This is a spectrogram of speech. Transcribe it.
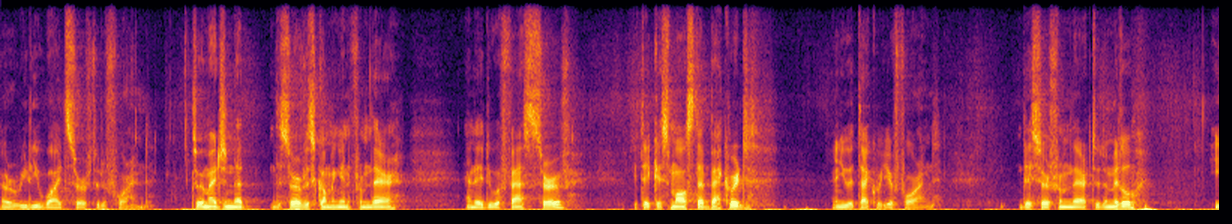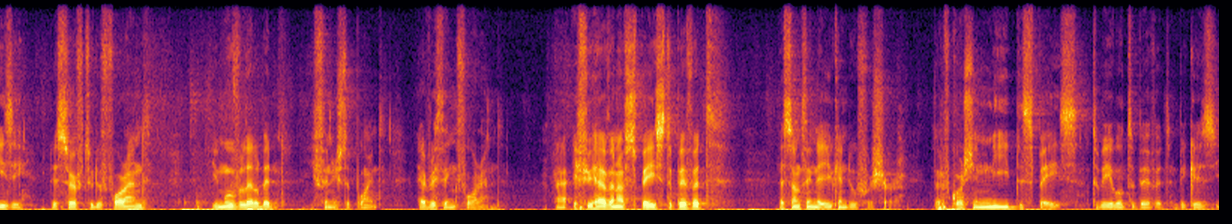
a really wide serve to the forehand. So imagine that the serve is coming in from there and they do a fast serve. You take a small step backward and you attack with your forehand. They serve from there to the middle, easy. They serve to the forehand, you move a little bit, you finish the point. Everything forehand. Uh, if you have enough space to pivot, that's something that you can do for sure. But of course, you need the space to be able to pivot because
